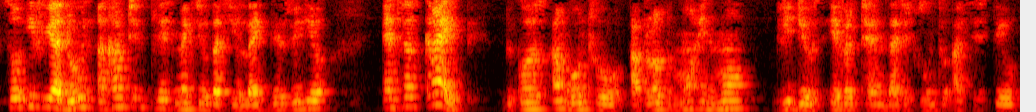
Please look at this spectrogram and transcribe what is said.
So if you are doing accounting, please make sure that you like this video and subscribe because I'm going to upload more and more videos every time that is going to assist you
